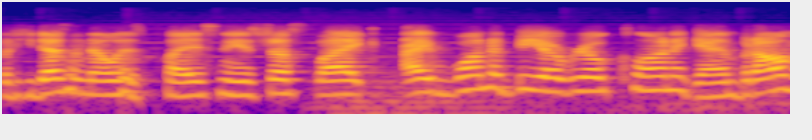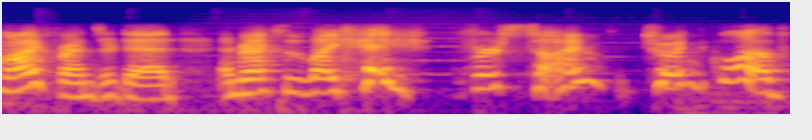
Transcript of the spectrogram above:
but he doesn't know his place, and he's just like, "I want to be a real clone again, but all my friends are dead." And Rex is like, "Hey." First time, join the club.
